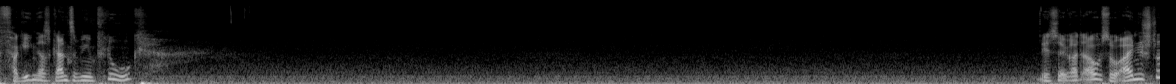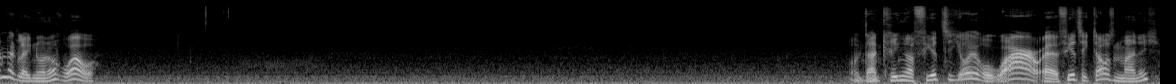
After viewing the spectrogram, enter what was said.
verging das Ganze wie im Flug. Ist ja gerade auch so. Eine Stunde gleich nur noch. Wow. Und dann kriegen wir 40 Euro. Wow. Äh, 40.000 meine ich.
